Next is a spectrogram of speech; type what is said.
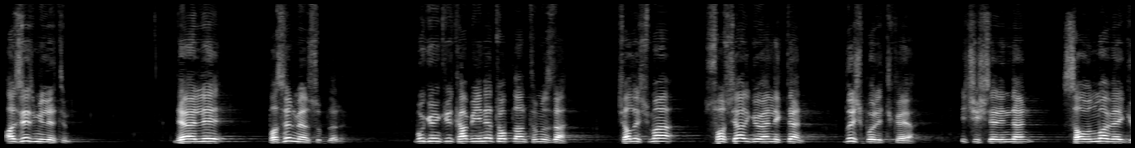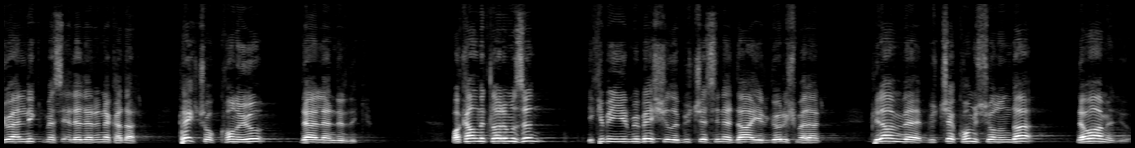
Aziz milletim, değerli basın mensupları, bugünkü kabine toplantımızda çalışma sosyal güvenlikten dış politikaya, iç işlerinden savunma ve güvenlik meselelerine kadar pek çok konuyu değerlendirdik. Bakanlıklarımızın 2025 yılı bütçesine dair görüşmeler Plan ve Bütçe Komisyonu'nda devam ediyor.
